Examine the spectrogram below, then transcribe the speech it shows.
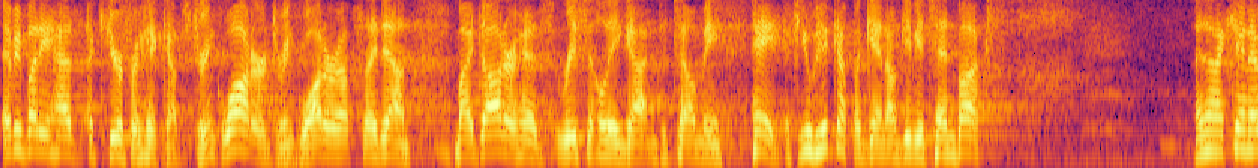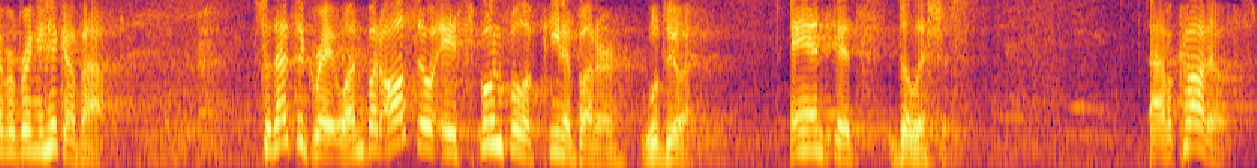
Everybody has a cure for hiccups. Drink water, drink water upside down. My daughter has recently gotten to tell me, "Hey, if you hiccup again, I'll give you 10 bucks." And then I can't ever bring a hiccup out. So that's a great one, but also a spoonful of peanut butter will do it. And it's delicious. Avocados.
